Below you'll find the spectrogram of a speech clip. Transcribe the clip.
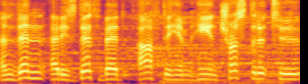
and then at his deathbed after him he entrusted it to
